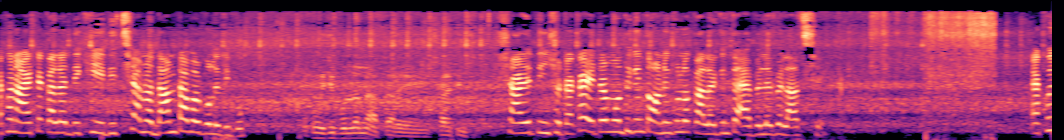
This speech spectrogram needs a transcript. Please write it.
এখন আরেকটা কালার দেখিয়ে দিচ্ছি। আমরা দামটা আবার বলে দিব। ওই যে বললাম না আপনার সাড়ে তিনশো। সাড়ে তিনশো টাকা। এটার মধ্যে কিন্তু অনেকগুলো কালার কিন্তু অ্যাভেলেবেল আছে। এখন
